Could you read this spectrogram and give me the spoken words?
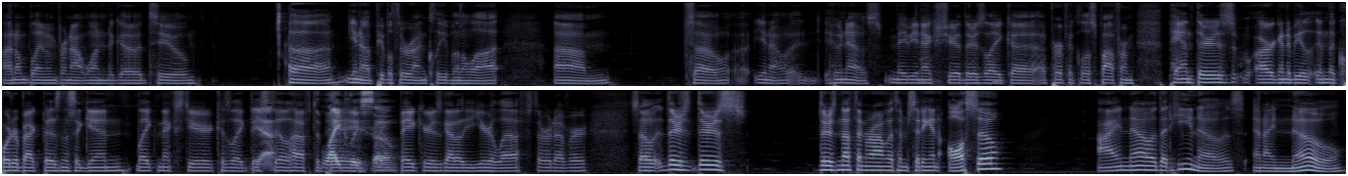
I don't blame him for not wanting to go to, uh, you know, people threw around Cleveland a lot. Um, so uh, you know, who knows? Maybe next year there's like a, a perfect little spot for him. Panthers are going to be in the quarterback business again, like next year, because like they Yeah, still have to pay, likely like, so. Baker's got a year left or whatever. So there's there's there's nothing wrong with him sitting in. Also, I know that he knows, and I know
